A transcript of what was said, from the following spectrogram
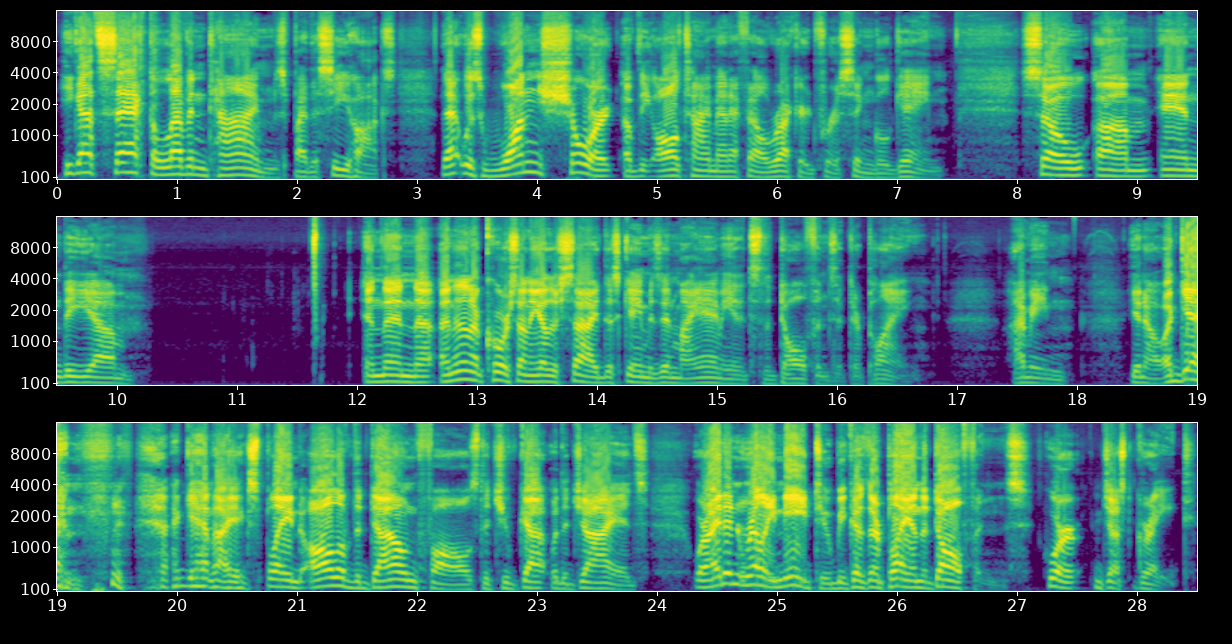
He got sacked 11 times by the Seahawks. That was one short of the all-time NFL record for a single game. So um, and the um, and then uh, and then of course on the other side, this game is in Miami and it's the Dolphins that they're playing. I mean, you know, again, again, I explained all of the downfalls that you've got with the Giants, where I didn't really need to because they're playing the Dolphins, who are just great.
